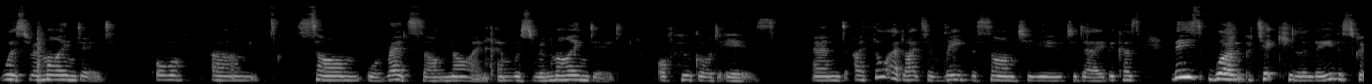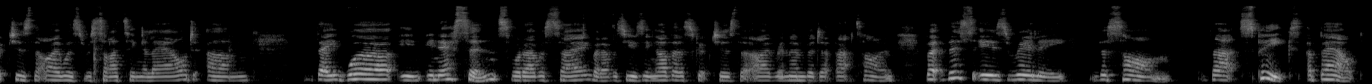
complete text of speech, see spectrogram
was reminded of um, Psalm, or read Psalm 9, and was reminded of who God is and I thought I'd like to read the psalm to you today because these weren't particularly the scriptures that I was reciting aloud. Um, they were, in, in essence, what I was saying, but I was using other scriptures that I remembered at that time. But this is really the psalm that speaks about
